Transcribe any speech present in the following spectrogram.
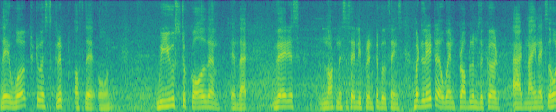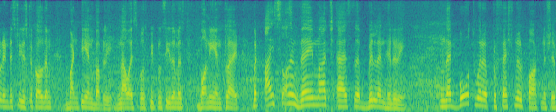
They worked to a script of their own we used to call them in that various not necessarily printable things but later when problems occurred at 9x the whole industry used to call them bunty and bubbly. Now i suppose people see them as bonnie and clyde. But i saw them very much as the bill and hillary and that both were a professional partnership.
